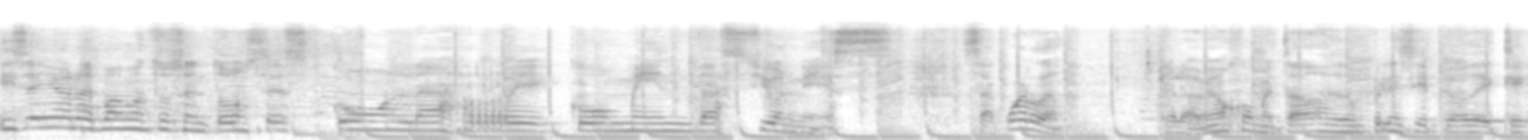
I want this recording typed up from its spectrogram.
Y señores, vamos entonces con las recomendaciones. ¿Se acuerdan? que lo habíamos comentado desde un principio de que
